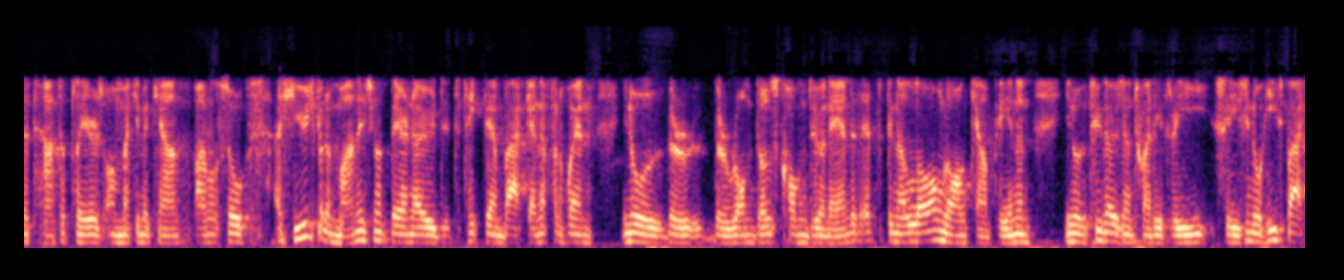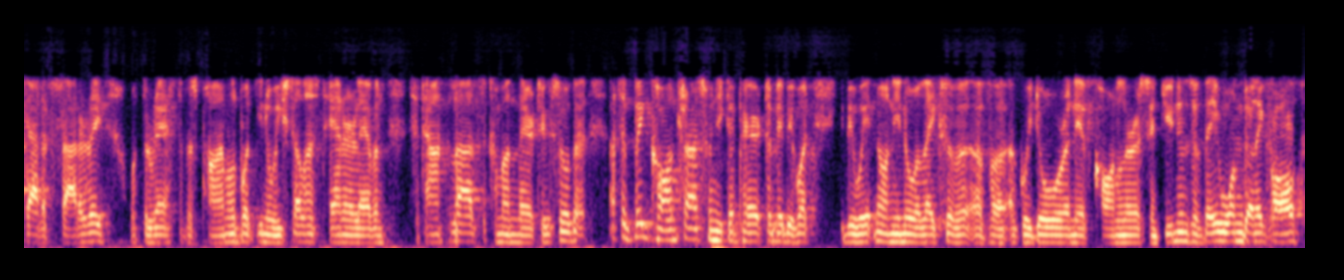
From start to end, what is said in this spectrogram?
Setanta players on Mickey McCann's panel. So a huge bit of management there now to, to, take them back in if and when, you know, their their run does come to an end. It, has been a long, long campaign and, you know, the 2023 season, you know, he's back at it Saturday with the rest of his panel, but, you know, he still has 10 or 11 Setanta lads to come in there too. So that, that's a big contrast when you compare it to maybe what you'd be waiting on, you know, the likes of a, of a, a Gweedore or a Naomh Conaill or a St. Eunan's. If they won Donegal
